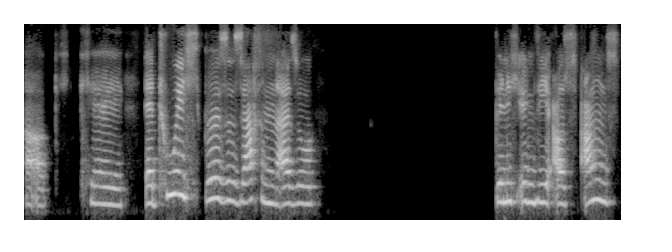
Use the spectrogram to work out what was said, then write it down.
Okay. Äh, tue ich böse Sachen? Also bin ich irgendwie aus Angst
